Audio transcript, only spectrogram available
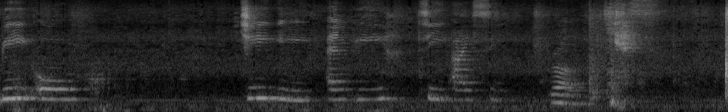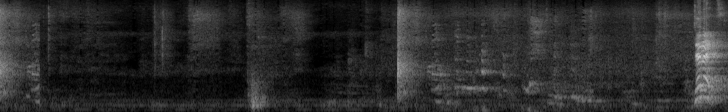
B O G E N E T I C. Wrong. Yes. Janet!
